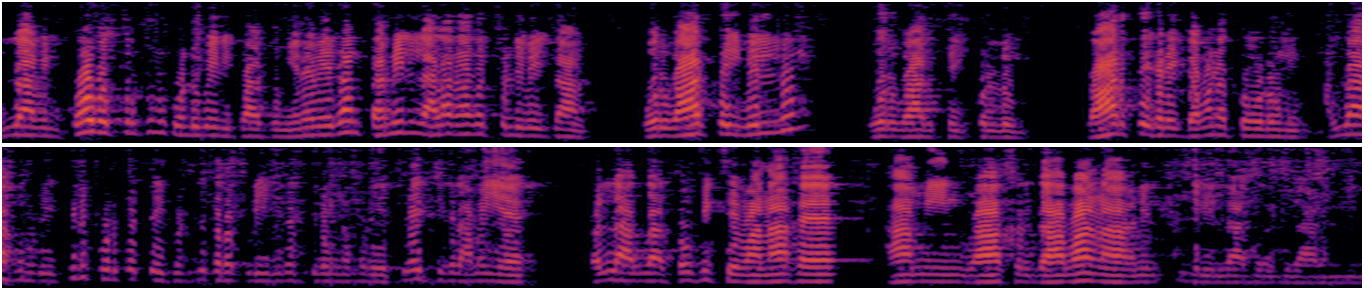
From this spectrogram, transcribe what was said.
அல்லாவின் கோபத்திற்கும் கொண்டு போய் நிப்பாட்டும் எனவேதான் தமிழில் அழகாக சொல்லி வைத்தான் ஒரு வார்த்தை வெல்லும் ஒரு வார்த்தை கொள்ளும் வார்த்தைகளை கவனத்தோடும் அல்லாஹ்வுடைய திருப்பொருத்தத்தை பெற்றுத் தரக்கூடிய விதத்திலும் நம்முடைய பேச்சுகள் அமைய வல்ல அல்லாஹ் தோஃபிக் செய்வானாக. ஆமீன். வாசல் தாவானா. அல்ஹம்துலில்லாஹி ரப்பில் ஆலமீன்.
